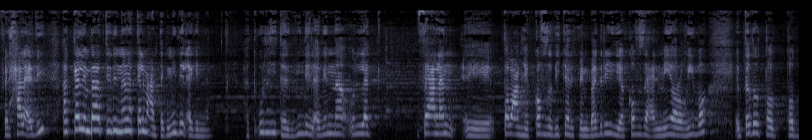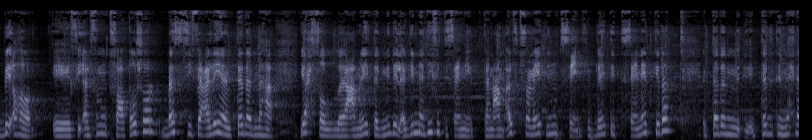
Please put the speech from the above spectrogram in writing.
في الحلقة دي. هتكلم بقى ابتدي إن أنا أتكلم عن تجميد الأجنة. هتقولي تجميد الأجنة أقول لك فعلا آه، طبعا هي القفزة دي كانت من بدري هي قفزة علمية رهيبة ابتدت تط- تطبيقها في 2019 بس فعليا ابتدى إنها يحصل عملية تجميد الأجنة دي في التسعينات. كان عام 1992 في بداية التسعينات كده ابتدى ابتدت إن إحنا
